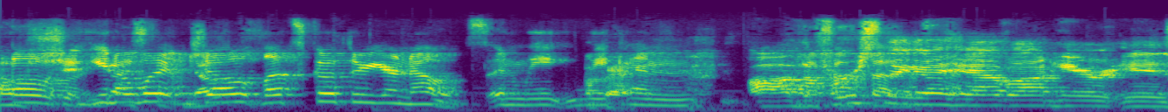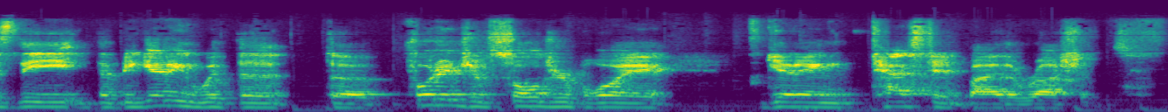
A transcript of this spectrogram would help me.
Oh, shit, you know what, Joe? notes? Let's go through your notes, and we we Okay. can. Uh, the first thing. I have on here is the the beginning with the the footage of Soldier Boy getting tested by the Russians.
